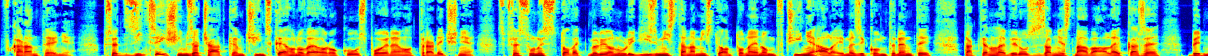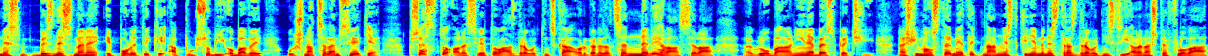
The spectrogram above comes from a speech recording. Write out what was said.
v karanténě. Před zítřejším začátkem čínského nového roku, spojeného tradičně s přesuny stovek milionů lidí z místa na místo, a to nejenom v Číně, ale i mezi kontinenty, tak tenhle virus zaměstnává lékaře, business biznismeny i politiky a působí obavy už na celém světě. Přesto ale Světová zdravotnická organizace nevyhlásila globální nebezpečí. Naším hostem je teď náměstkyně ministra zdravotnictví Alena Šteflová,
